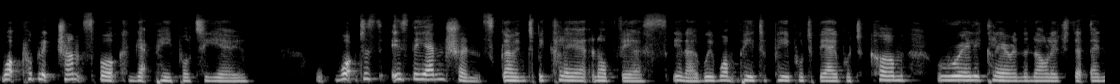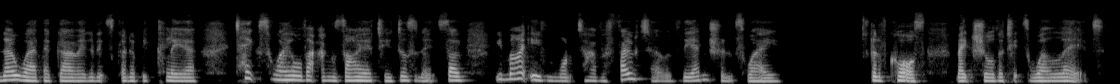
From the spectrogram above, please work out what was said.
What public transport can get people to you? What does is the entrance going to be clear and obvious? You know, we want people to be able to come really clear in the knowledge that they know where they're going and it's going to be clear. It takes away all that anxiety, doesn't it? So you might even want to have a photo of the entrance way. And of course, make sure that it's well lit.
